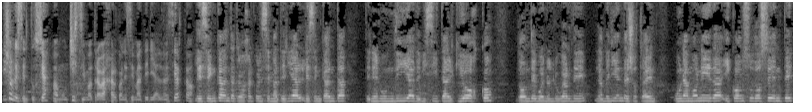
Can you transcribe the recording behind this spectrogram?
Ellos les entusiasma muchísimo trabajar con ese material, ¿no es cierto? Les encanta trabajar con ese material, les encanta tener un día de visita al kiosco, donde, bueno, en lugar de la merienda ellos traen una moneda y con su docente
